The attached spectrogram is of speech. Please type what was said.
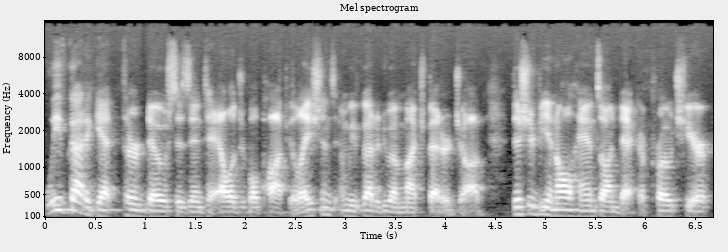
we've got to get third doses into eligible populations and we've got to do a much better job. There should be an all hands on deck approach here,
